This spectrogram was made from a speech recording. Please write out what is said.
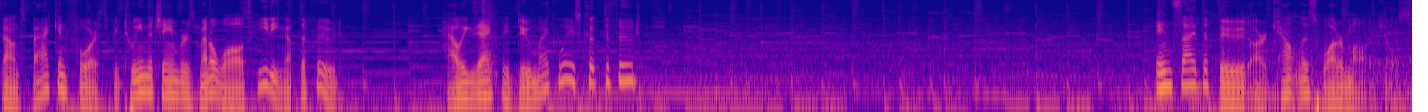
bounce back and forth between the chamber's metal walls heating up the food. How exactly do microwaves cook the food? Inside the food are countless water molecules.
